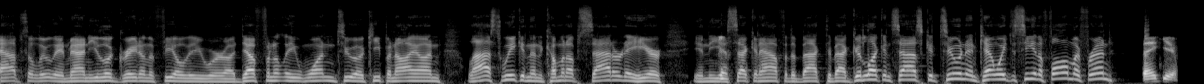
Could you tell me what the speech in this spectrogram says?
Absolutely, and man, you look great on the field. You were uh, definitely one to uh, keep an eye on last week, and then coming up Saturday here in the uh, second half of the back-to-back. Good luck in Saskatoon, and can't wait to see you in the fall, my friend. Thank you.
